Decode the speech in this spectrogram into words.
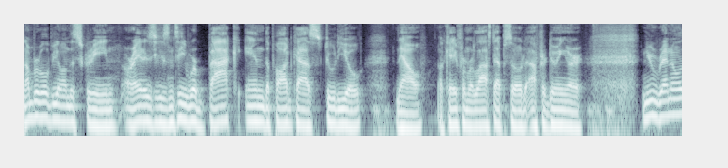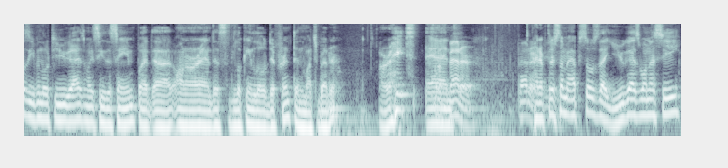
Number will be on the screen. All right. As you can see, we're back in the podcast studio now. Okay. From our last episode after doing our new renos, even though to you guys it might seem the same, but uh, on our end, it's looking a little different and much better. All right. And better, better. and if there's some episodes that you guys want to see,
